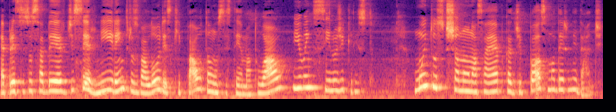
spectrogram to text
é preciso saber discernir entre os valores que pautam o sistema atual e o ensino de Cristo. Muitos chamam nossa época de pós-modernidade.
